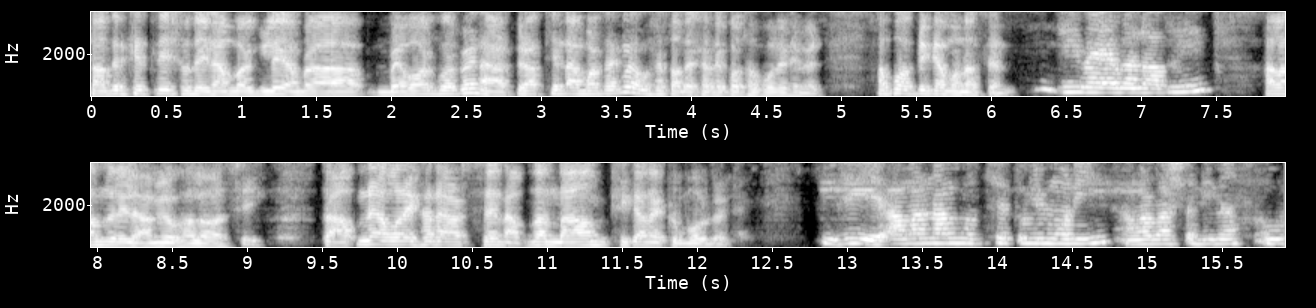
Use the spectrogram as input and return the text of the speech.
তাদের ক্ষেত্রে শুধু এই নাম্বারগুলি আমরা ব্যবহার করবেন আর প্রার্থীর নাম্বার থাকলে অবশ্যই তাদের সাথে কথা বলে নেবেন। আপু আপনি কেমন আছেন? জি ভাইয়া ভালো। আপনি? আলহামদুলিল্লাহ আমিও ভালো আছি। তো আপনি আমার এখানে আসছেন আপনার নাম ঠিকানা একটু বলবেন। জি আমার নাম হচ্ছে তুলিমণি আমার বাসা দিনাজপুর।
